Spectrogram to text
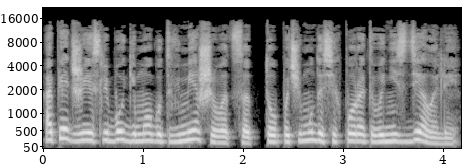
Опять же, если боги могут вмешиваться, то почему до сих пор этого не сделали?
